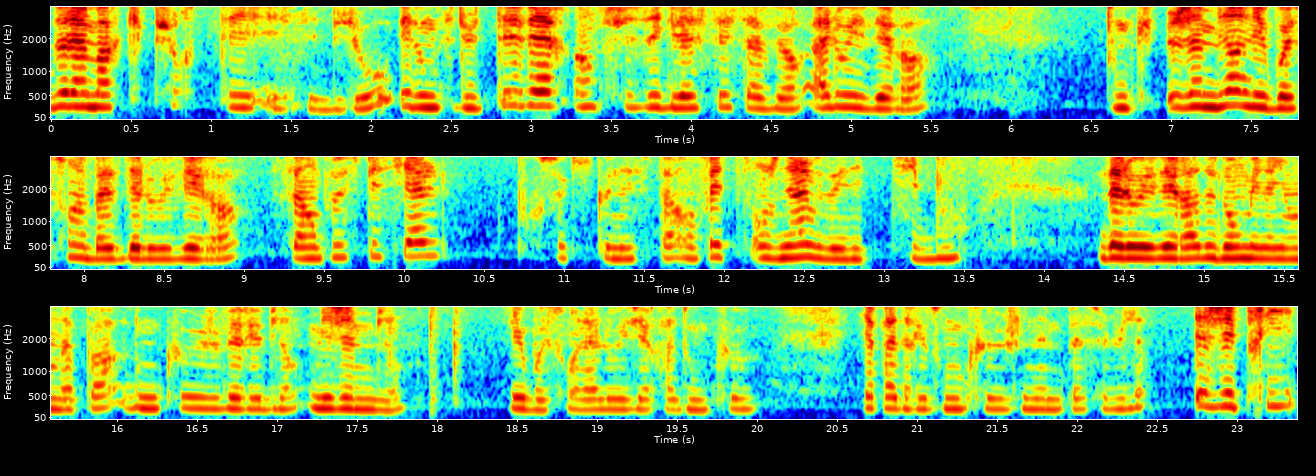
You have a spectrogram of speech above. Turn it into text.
De la marque Pureté et c'est bio. Et donc c'est du thé vert infusé glacé saveur aloe vera. Donc j'aime bien les boissons à base d'aloe vera. C'est un peu spécial pour ceux qui connaissent pas. En fait en général vous avez des petits bouts d'aloe vera dedans mais là il n'y en a pas. Donc euh, je verrai bien. Mais j'aime bien les boissons à l'aloe vera. Donc il euh, n'y a pas de raison que je n'aime pas celui-là. J'ai pris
